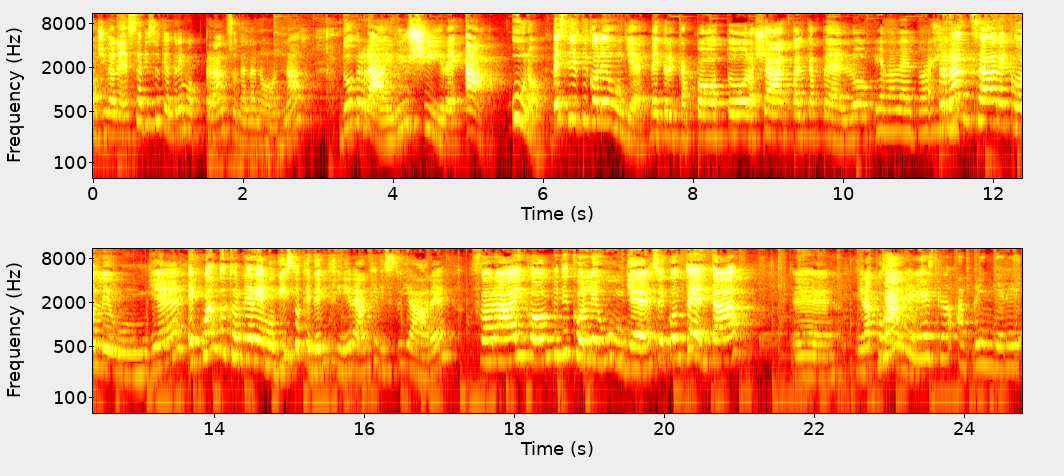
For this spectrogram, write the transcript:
oggi, Vanessa, visto che andremo a pranzo dalla nonna, dovrai riuscire a uno, vestirti con le unghie, mettere il cappotto, la sciarpa, il cappello. E vabbè, poi. Pranzare con le unghie e quando torneremo, visto che devi finire anche di studiare, farai i compiti con le unghie. Sei contenta? Eh, mi raccomando. Già non riesco a prendere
